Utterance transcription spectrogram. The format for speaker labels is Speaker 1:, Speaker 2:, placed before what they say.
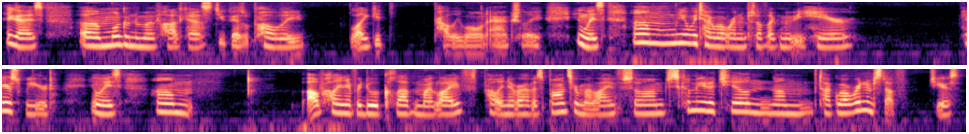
Speaker 1: Hey guys, um, welcome to my podcast. You guys will probably like it, probably won't actually. Anyways, um, you know, we talk about random stuff like maybe hair. Hair's weird. Anyways, um, I'll probably never do a collab in my life. Probably never have a sponsor in my life. So I'm just coming here to chill and um talk about random stuff. Cheers.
